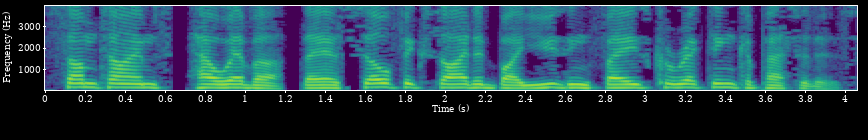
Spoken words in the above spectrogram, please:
Sometimes, however, they are self-excited by using phase-correcting capacitors.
